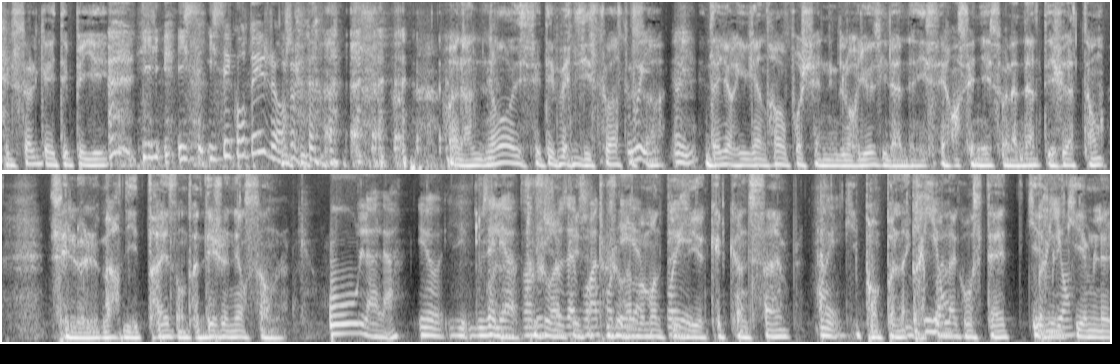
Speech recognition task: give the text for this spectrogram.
c'est le seul qui a été payé. Il, il s'est- il s'est compté, Georges. Voilà, non, c'était belles histoires, tout Oui, ça. oui. D'ailleurs, il viendra aux prochaines Glorieuses, il, a- il s'est renseigné sur la date et je l'attends. C'est le, le mardi 13, on doit déjeuner ensemble. Là là, Et, euh, vous allez avoir des toujours un choses à vous plaisir, raconter. Toujours un moment de Oui. plaisir, quelqu'un de simple, Ah oui. qui prend pas la, qui prend Brillant. pas la grosse tête, qui aime, Brillant. qui aime le,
